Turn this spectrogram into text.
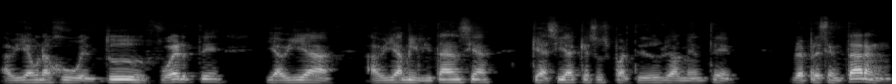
había una juventud fuerte y había, había militancia que hacía que esos partidos realmente representaran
